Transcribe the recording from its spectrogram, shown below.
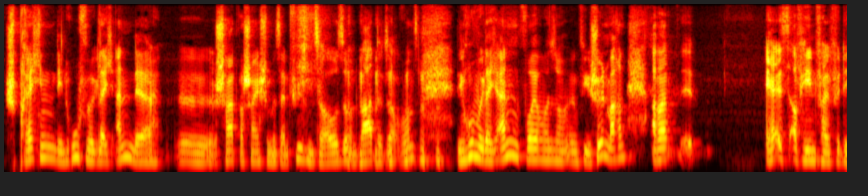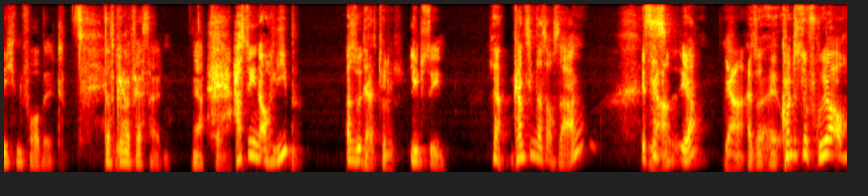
sprechen. Den rufen wir gleich an. Der äh, schart wahrscheinlich schon mit seinen Füßen zu Hause und wartet auf uns. Den rufen wir gleich an. Vorher wollen wir uns noch irgendwie schön machen. Aber äh, er ist auf jeden Fall für dich ein Vorbild. Das können Ja. wir festhalten. Ja. Ja. Hast du ihn auch lieb? Also Ja, natürlich. liebst du ihn? Ja, Kannst du ihm das auch sagen? Ist Ja. das, ja? Ja, also äh, Konntest du früher auch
